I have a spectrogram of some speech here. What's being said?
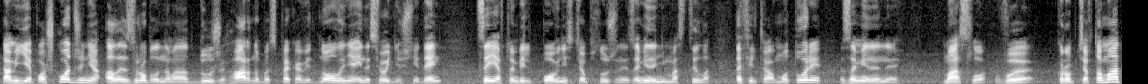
там є пошкодження, але зроблена вона дуже гарно, безпека відновлення. І на сьогоднішній день цей автомобіль повністю обслужений. Замінені мастила та фільтра в моторі, замінене масло в коробці автомат.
